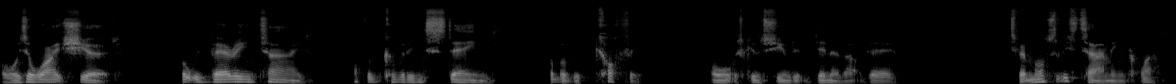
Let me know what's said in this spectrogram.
always a white shirt, but with varying ties often covered in stains, probably coffee, or what was consumed at dinner that day. He spent most of his time in class.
